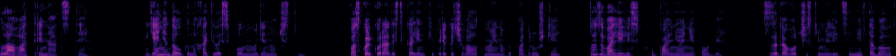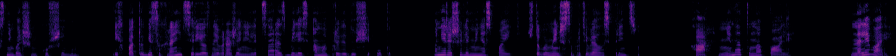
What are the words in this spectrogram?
Глава 13. Я недолго находилась в полном одиночестве. Поскольку радость Калинки перекочевала к моей новой подружке, то завалились в купальню они обе, с заговорческими лицами и вдобавок с небольшим кувшином. Их потуги сохранить серьезное выражение лица разбились о мой предыдущий опыт. Они решили меня споить, чтобы меньше сопротивлялась принцу. Ха, не на ту напали. «Наливай»,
